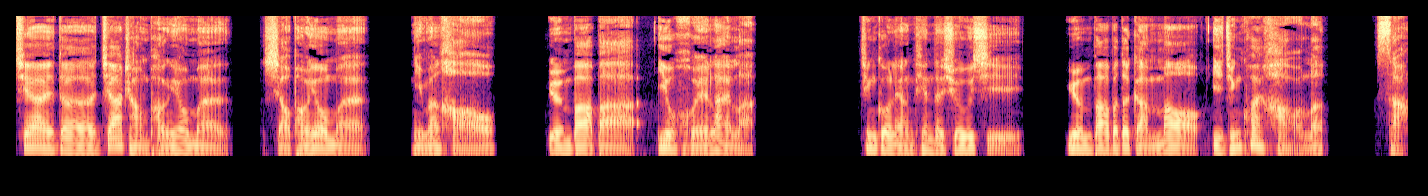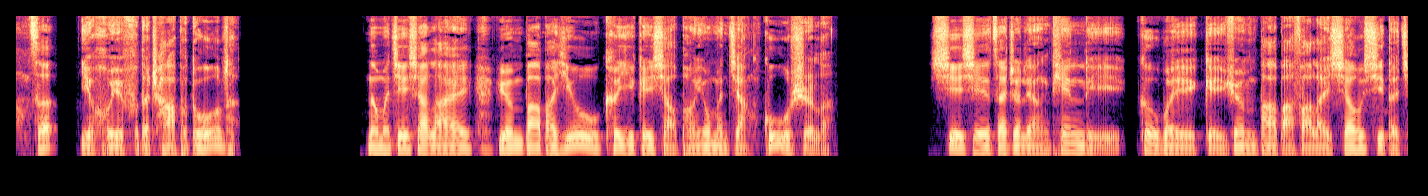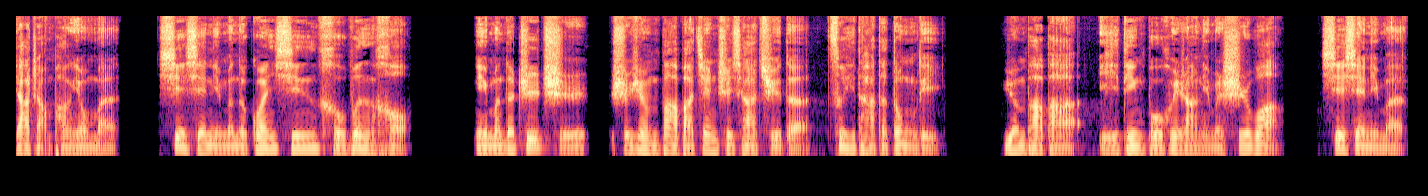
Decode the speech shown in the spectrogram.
亲爱的家长朋友们、小朋友们，你们好！愿爸爸又回来了。经过两天的休息，愿爸爸的感冒已经快好了，嗓子也恢复的差不多了。那么接下来，愿爸爸又可以给小朋友们讲故事了。谢谢在这两天里各位给愿爸爸发来消息的家长朋友们，谢谢你们的关心和问候，你们的支持是愿爸爸坚持下去的最大的动力。愿爸爸一定不会让你们失望，谢谢你们。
